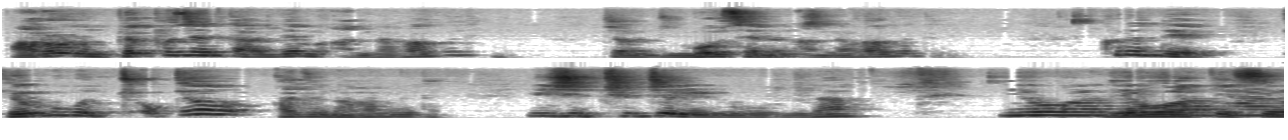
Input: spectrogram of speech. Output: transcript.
바로는 100%안 되면 안 나가거든요. 저 모세는 안 나가거든요. 그런데 결국은 쫓겨 가지고 나갑니다. 27절 읽어봅니다. 여호와께서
